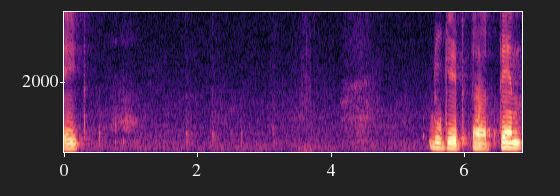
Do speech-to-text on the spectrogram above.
eight. To get uh, 10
